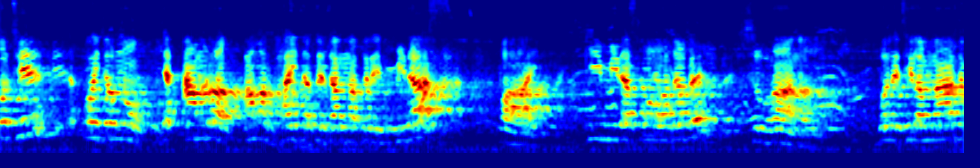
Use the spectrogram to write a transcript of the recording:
বলছি? ওই জন্য যে আমরা আমার ভাই যাতে জান্নাতের এই মিরাজ পায়। কি মিরাজ পাওয়া যাবে? সুবহান বলেছিলাম না যে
